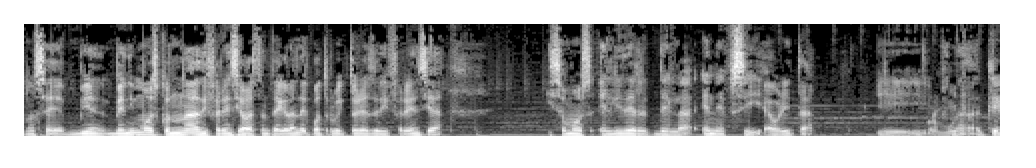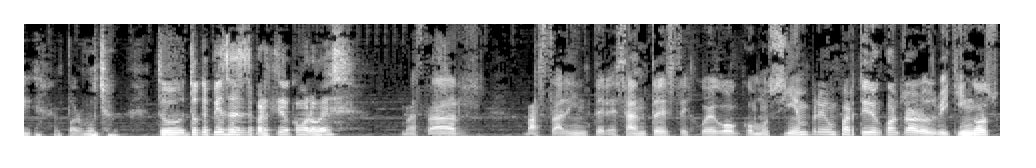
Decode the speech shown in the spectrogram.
no sé, bien, venimos con una diferencia bastante grande, cuatro victorias de diferencia y somos el líder de la NFC ahorita. Y por pues mucho. Nada, que, por mucho. ¿Tú, ¿Tú qué piensas de este partido? ¿Cómo lo ves? Va a estar va a estar interesante este juego. Como siempre, un partido en contra de los vikingos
